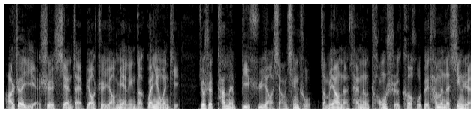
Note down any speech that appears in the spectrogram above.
而这也是现在标志要面临的关键问题，就是他们必须要想清楚。怎么样呢？才能重拾客户对他们的信任？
